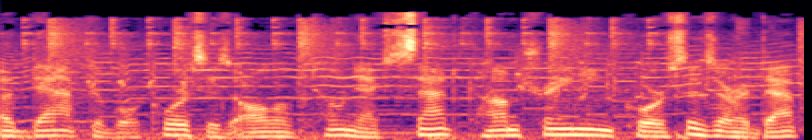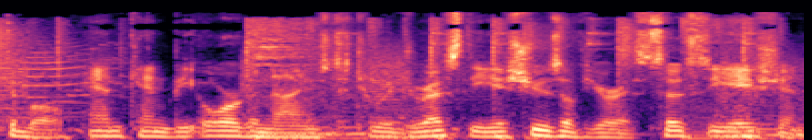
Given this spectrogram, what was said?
Adaptable courses All of Tonex SATCOM training courses are adaptable and can be organized to address the issues of your association.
